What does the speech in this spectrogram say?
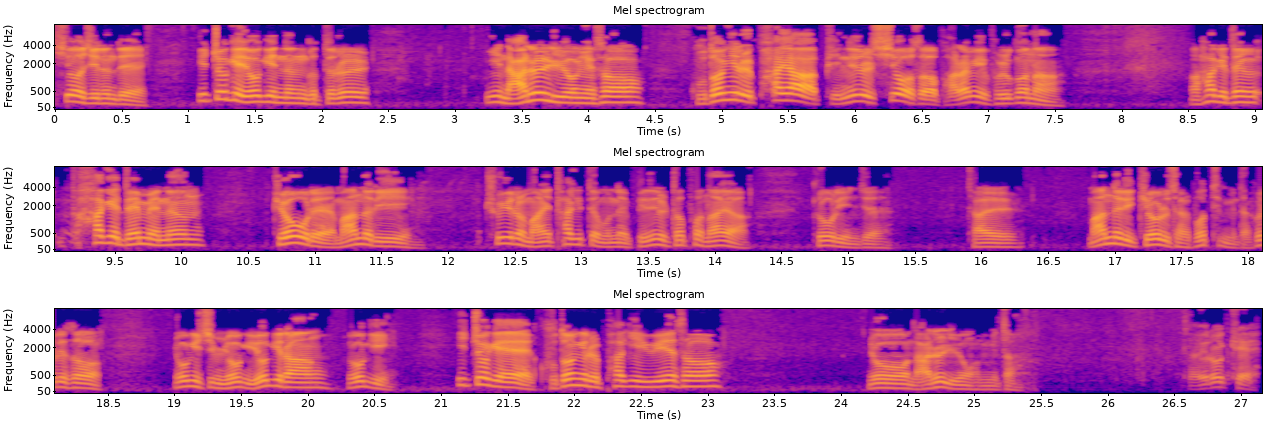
씌워지는데 이쪽에 여기 있는 것들을 이 날을 이용해서 구덩이를 파야 비닐을 씌워서 바람이 불거나 하게, 되, 하게 되면은 겨울에 마늘이 추위를 많이 타기 때문에 비닐을 덮어놔야 겨울이 이제 잘 마늘이 겨울을 잘 버팁니다. 그래서 여기 지금 여기 여기랑 여기 이쪽에 구덩이를 파기 위해서 요 날을 이용합니다. 자 이렇게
